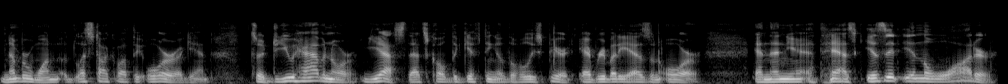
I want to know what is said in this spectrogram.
number 1, let's talk about the oar again. So do you have an oar? Yes, that's called the gifting of the Holy Spirit. Everybody has an oar. And then you have to ask, is it in the water?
